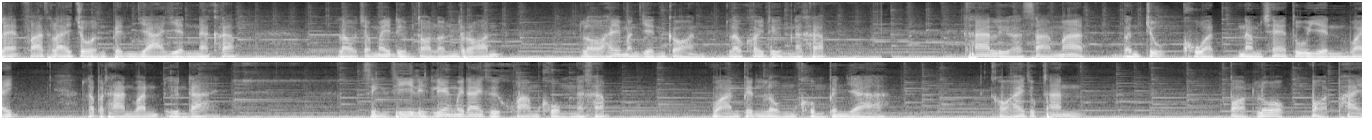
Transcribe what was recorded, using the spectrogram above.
และฟ้าทลายโจรเป็นยาเย็นนะครับ เราจะไม่ดื่มตอนร้อนๆรอให้มันเย็นก่อน แล้วค่อยดื่มนะครับ ถ้าเหลือสามารถบรรจุขวดนำแช่ตู้เย็นไว้รับประทานวันอื่นได้ สิ่งที่หลีกเลี่ยงไม่ได้คือความขมนะครับ หวานเป็นลมขมเป็นยา ขอให้ทุกท่าน ปลอดโรคปลอดภัย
